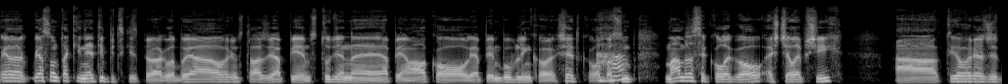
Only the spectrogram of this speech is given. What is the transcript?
ja, ja som taký netypický spevák, lebo ja hovorím stále, že ja pijem studené, ja pijem alkohol, ja pijem bublinkové, všetko. Lebo Aha. som, mám zase kolegov, ešte lepších, a tí hovoria, že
